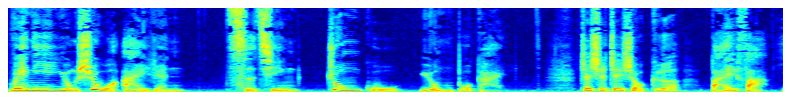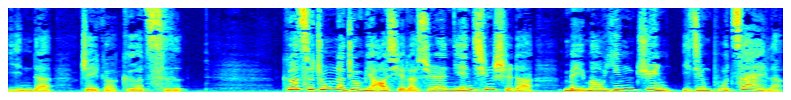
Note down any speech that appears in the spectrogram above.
唯你永是我爱人，此情终古永不改。这是这首歌《白发吟》的这个歌词，歌词中呢就描写了虽然年轻时的美貌英俊已经不在了，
